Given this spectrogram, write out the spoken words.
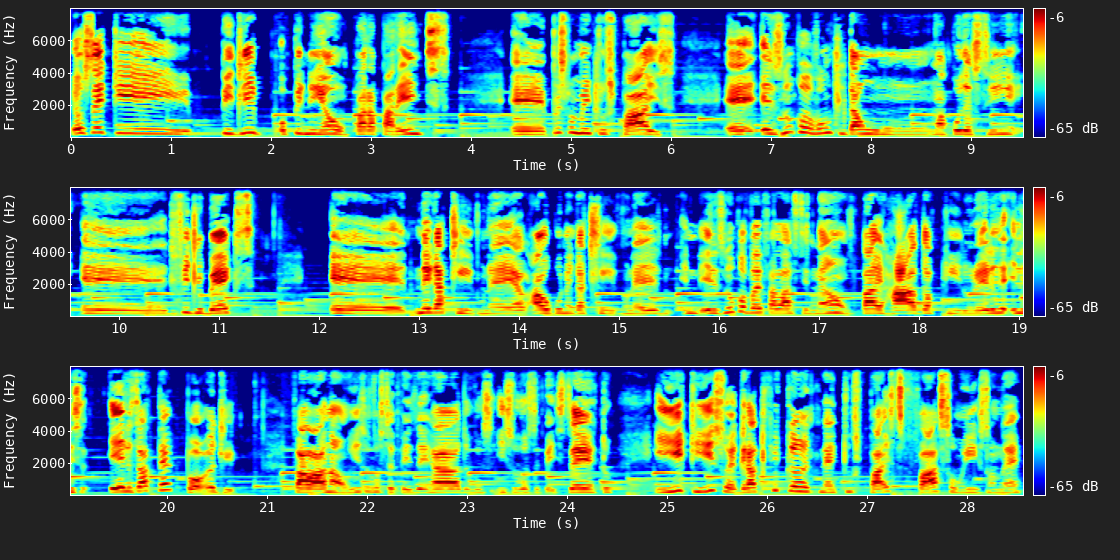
Eu sei que pedir opinião para parentes, é, principalmente os pais, é, eles nunca vão te dar um, uma coisa assim é, de feedbacks é, negativo, né? Algo negativo, né? Eles, nunca vão falar assim, não, tá errado aquilo. Né? Eles, eles, eles até podem falar, não, isso você fez errado, isso você fez certo. E que isso é gratificante, né? Que os pais façam isso, né?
